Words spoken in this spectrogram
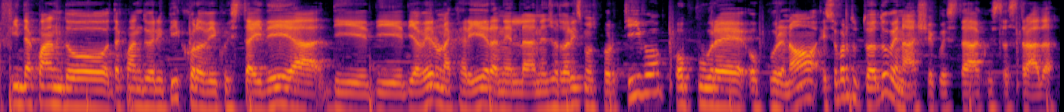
fin da quando, da quando, eri piccolo avevi questa idea di, di, di avere una carriera nel, nel giornalismo sportivo oppure, oppure, no? E soprattutto da dove nasce questa, questa strada?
